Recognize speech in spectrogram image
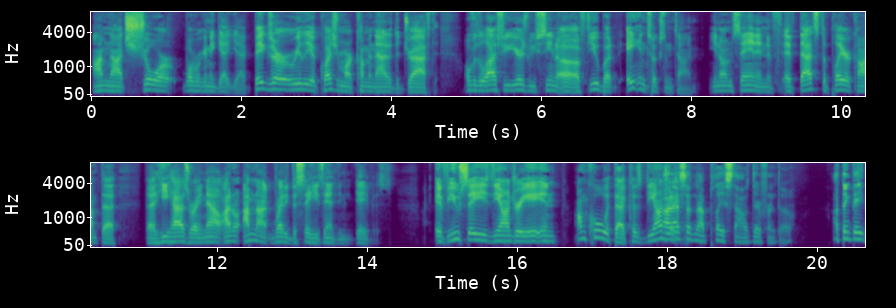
I'm not sure what we're gonna get yet. Bigs are really a question mark coming out of the draft. Over the last few years, we've seen a, a few, but Ayton took some time. You know what I'm saying? And if if that's the player comp that that he has right now, I don't. I'm not ready to say he's Anthony Davis if you say he's DeAndre Ayton, I'm cool with that because oh, DeAndre. Oh, that's not that play style is different though. I think they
